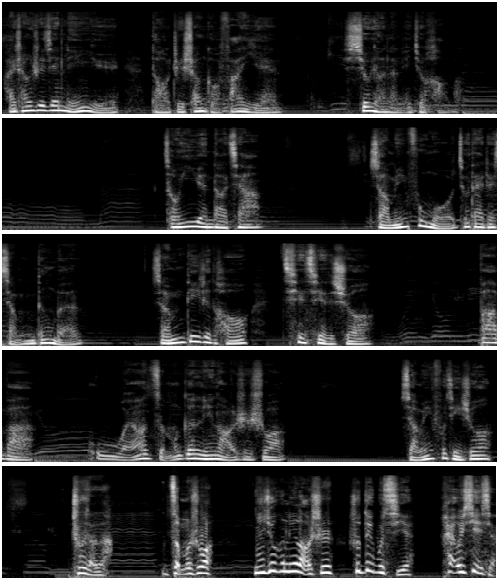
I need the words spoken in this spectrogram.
还长时间淋雨导致伤口发炎，休养两天就好了。从医院到家，小明父母就带着小明登门。小明低着头，怯怯地说：“爸爸，我要怎么跟林老师说？”小明父亲说：“臭小子，怎么说？你就跟林老师说对不起，还要谢谢。”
